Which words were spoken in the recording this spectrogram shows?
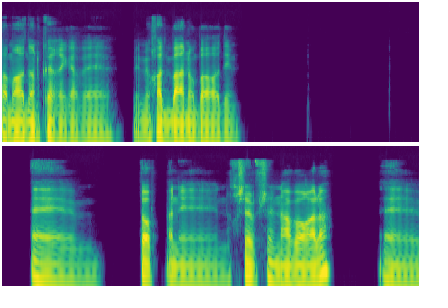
במועדון כרגע, ובמיוחד בנו באוהדים. אה, טוב, אני חושב שנעבור הלאה. אה,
